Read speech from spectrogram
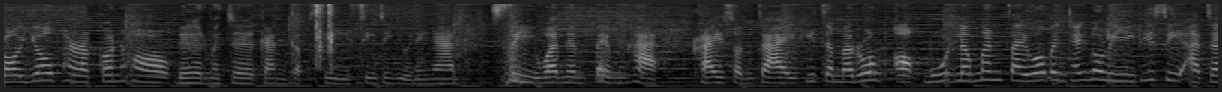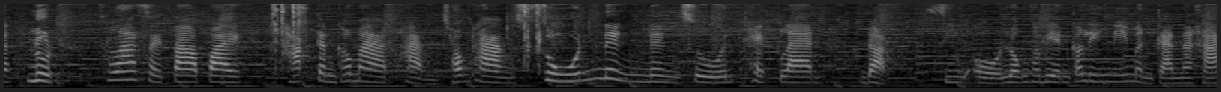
Royal Paragon Hall เดินมาเจอกันกับซีซีจะอยู่ในงาน 4 วันเต็มๆค่ะ ใครสนใจที่จะมาร่วมออกบูธแล้วมั่นใจว่าเป็นเทคโนโลยีที่ซีอาจจะหลุดพลาดสายตาไปทักกันเข้ามาผ่านช่องทาง 0110 techland co ลงทะเบียนก็ลิงก์นี้เหมือนกันนะคะ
